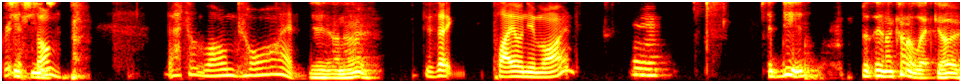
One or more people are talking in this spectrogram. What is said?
written Six a years. song. That's a long time. Yeah, I know. Does that play on your mind? Yeah. It did, but then I kind of let go.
